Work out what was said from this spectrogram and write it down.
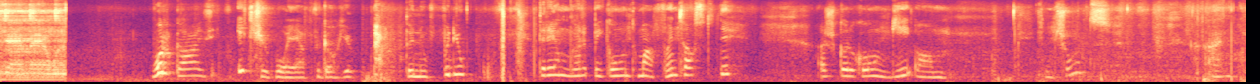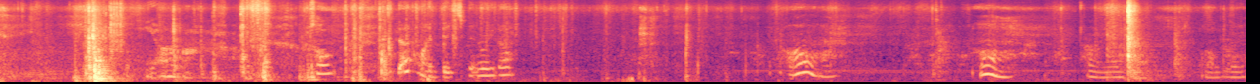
came in with. What up, guys? It's your boy Go here, back the new video. Today I'm gonna be going to my friend's house today. I just gotta go and get um some shorts. And yeah. So that's my basement right now. Oh. Oh. I don't know.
